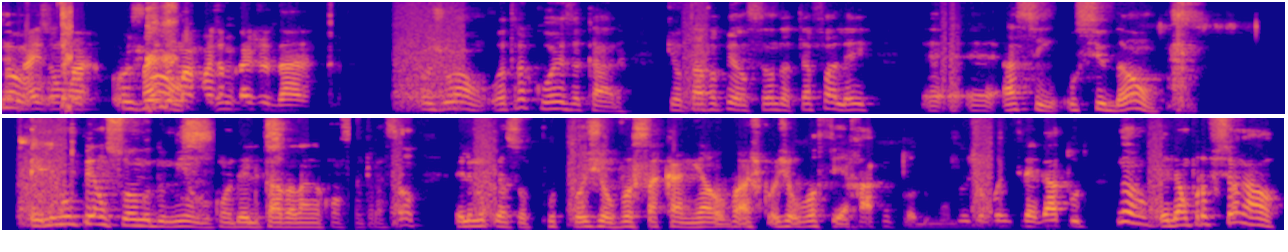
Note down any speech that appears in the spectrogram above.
Não, mais uma, Ô, mais João, uma coisa pra ajudar, né? Ô, João, outra coisa, cara, que eu tava pensando, até falei, é, é, assim, o Sidão, ele não pensou no domingo, quando ele tava lá na concentração, ele não pensou, puta, hoje eu vou sacanear o Vasco, hoje eu vou ferrar com todo mundo, hoje eu vou entregar tudo. Não, ele é um profissional.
